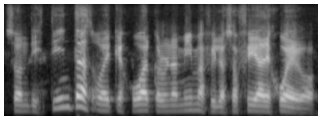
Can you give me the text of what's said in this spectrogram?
son distintas o hay que jugar con una misma filosofía de juego?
